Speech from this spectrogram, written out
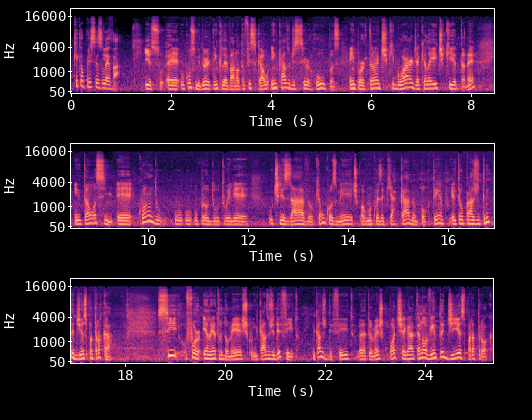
O que, que eu preciso levar? Isso, é, o consumidor tem que levar a nota fiscal. Em caso de ser roupas, é importante que guarde aquela etiqueta, né? Então, assim, é, quando o, o, o produto ele é utilizável, que é um cosmético, alguma coisa que acabe um pouco tempo, ele tem o prazo de 30 dias para trocar. Se for eletrodoméstico, em caso de defeito, em caso de defeito, o eletrodoméstico pode chegar até 90 dias para troca.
